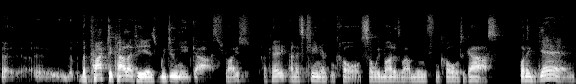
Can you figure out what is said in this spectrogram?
the, uh, the practicality is we do need gas, right? Okay, and it's cleaner than coal, so we might as well move from coal to gas. But again,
